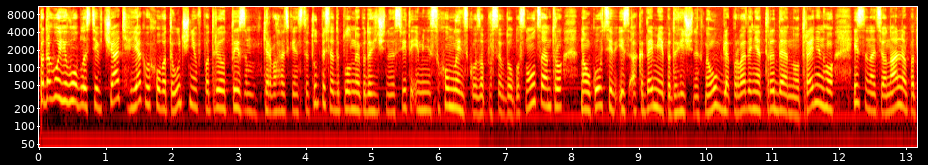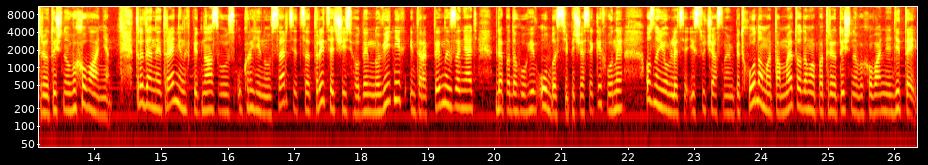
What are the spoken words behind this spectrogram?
Педагоги в області вчать, як виховати учнів патріотизм. Кіровоградський інститут після дипломної педагогічної освіти імені Сухомлинського запросив до обласного центру науковців із Академії педагогічних наук для проведення триденного тренінгу із національно-патріотичного виховання. Триденний тренінг під назвою З Україною у серці це 36 годин новітніх інтерактивних занять для педагогів області, під час яких вони ознайомляться із сучасними підходами та методами патріотичного виховання дітей.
